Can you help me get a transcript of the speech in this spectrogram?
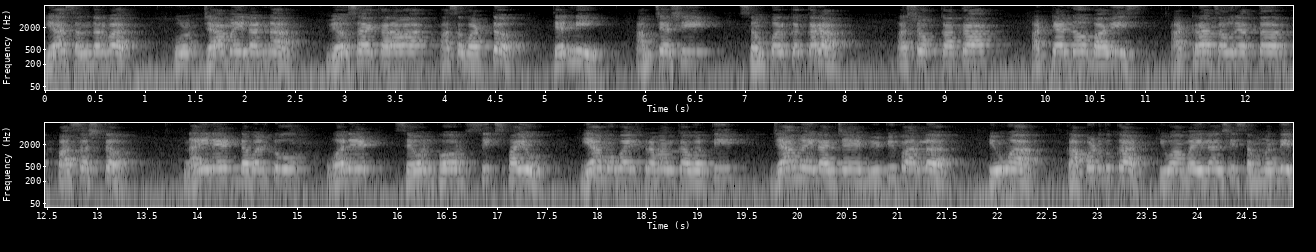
या संदर्भात को ज्या महिलांना व्यवसाय करावा असं वाटतं त्यांनी आमच्याशी संपर्क करा. अशोक काका अठ्ठ्याण्णव बावीस अठरा चौऱ्याहत्तर पासष्ट nine eight double two one eight seven four six five या मोबाईल क्रमांकावरती ज्या महिलांचे ब्युटी पार्लर किंवा कापड दुकान किंवा महिलांशी संबंधित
